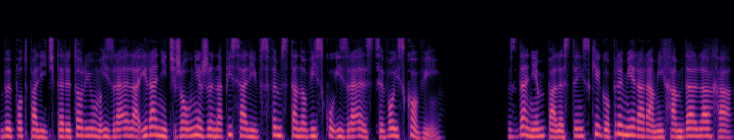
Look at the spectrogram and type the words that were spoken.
by podpalić terytorium Izraela i ranić żołnierzy napisali w swym stanowisku izraelscy wojskowi. Zdaniem palestyńskiego premiera Rami Hamdallaha,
